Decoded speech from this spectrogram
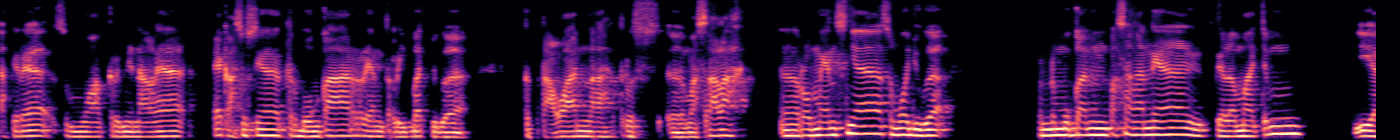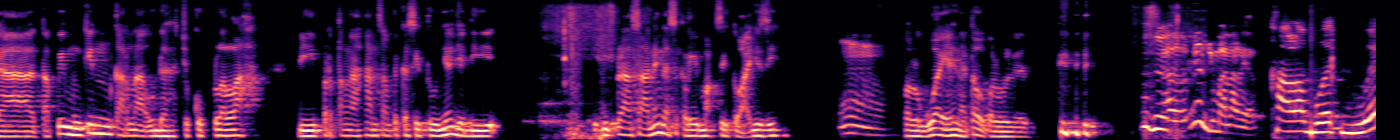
akhirnya semua kriminalnya, eh kasusnya terbongkar, yang terlibat juga ketahuan lah. Terus eh, masalah eh, romansnya semua juga menemukan pasangannya segala macem. Ya, tapi mungkin karena udah cukup lelah di pertengahan sampai ke situnya, jadi jadi perasaannya nggak seklimaks itu aja sih. Hmm. Kalau gue ya nggak tahu kalau lo gimana, Lil? Kalau buat gue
